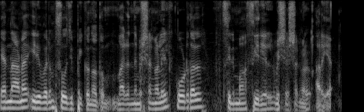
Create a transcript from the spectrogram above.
എന്നാണ് ഇരുവരും സൂചിപ്പിക്കുന്നതും. വരും നിമിഷങ്ങളിൽ കൂടുതൽ സിനിമ സീരിയൽ വിശേഷങ്ങൾ അറിയാം.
